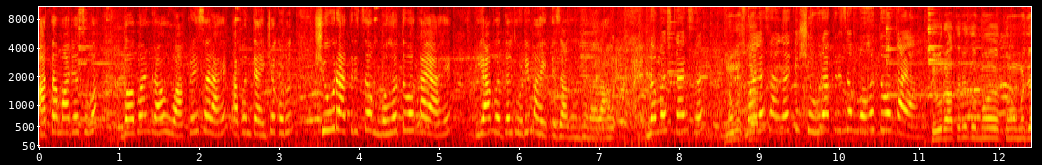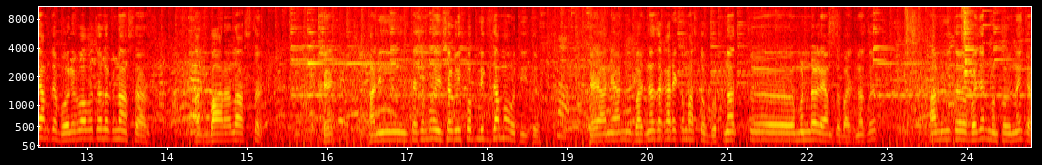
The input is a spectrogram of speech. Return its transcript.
आता माझ्यासोबत बबनराव वाकळे सर आहेत. आपण त्यांच्याकडून शिवरात्रीचं महत्त्व काय आहे याबद्दल थोडी माहिती जाणून घेणार आहोत. नमस्कार सर. नमस्कार. मला सांगा की शिवरात्रीचं महत्त्व काय आहे? शिवरात्रीचं महत्त्व म्हणजे आमच्या भोलेबाबाचं लग्न असतं आज. बाराला असतं. आणि त्याच्यामुळे ही सगळी पब्लिक जमा होती इथं. काय आणि आम्ही भजनाचा कार्यक्रम असतो भूतनाथ अं, मंडळ आहे आमचं भजनाचं. आम्ही इथं भजन म्हणतो नाही का?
